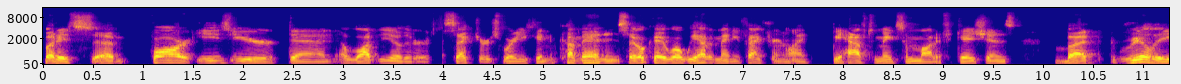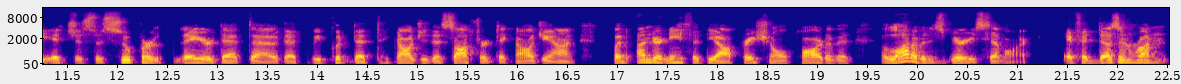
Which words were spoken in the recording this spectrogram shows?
but it's um, far easier than a lot of the other sectors where you can come in and say, okay, well, we have a manufacturing line, we have to make some modifications. But really it's just a super layer that uh, that we put that technology the software technology on but underneath it the operational part of it a lot of it is very similar if it doesn't run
